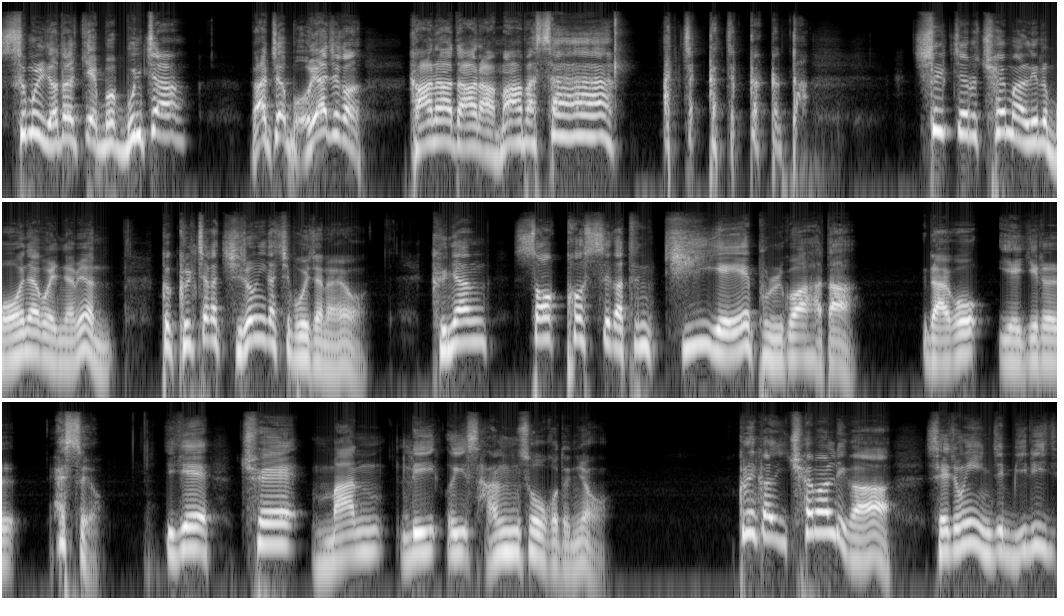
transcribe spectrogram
스물여덟 개뭐 문자? 아, 저 뭐야 저거? 가나다라 마바사 아짜까짜까까까 실제로 최말리는 뭐냐고 했냐면 그 글자가 지렁이 같이 보이잖아요. 그냥 서커스 같은 기예에 불과하다라고 얘기를 했어요. 이게 최만리의 상소거든요. 그러니까 이 최만리가 세종이 이제 미리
